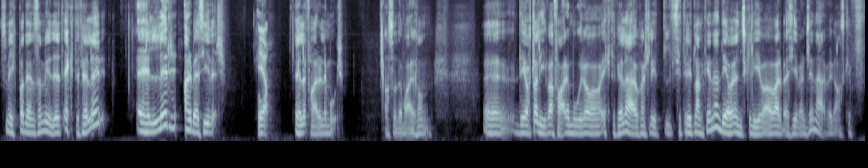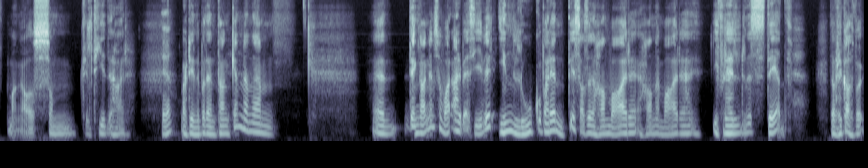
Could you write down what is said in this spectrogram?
som gikk på den som myrdet ektefeller eller arbeidsgiver. Ja. Eller far eller mor. Altså, det var jo sånn eh, Det å ta livet av far og mor og ektefelle er jo kanskje litt, sitter litt langt inne. Det å ønske livet av arbeidsgiveren sin er det vel ganske mange av oss som til tider har Ja. vært inne på den tanken, men eh, den gangen så var arbeidsgiver in loco parentis, altså han var, han var i foreldrenes sted. Det var det kalt for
